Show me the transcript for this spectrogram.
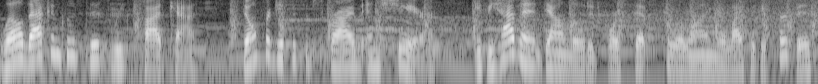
Well, that concludes this week's podcast. Don't forget to subscribe and share. If you haven't downloaded Four Steps to Align Your Life with Your Purpose,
